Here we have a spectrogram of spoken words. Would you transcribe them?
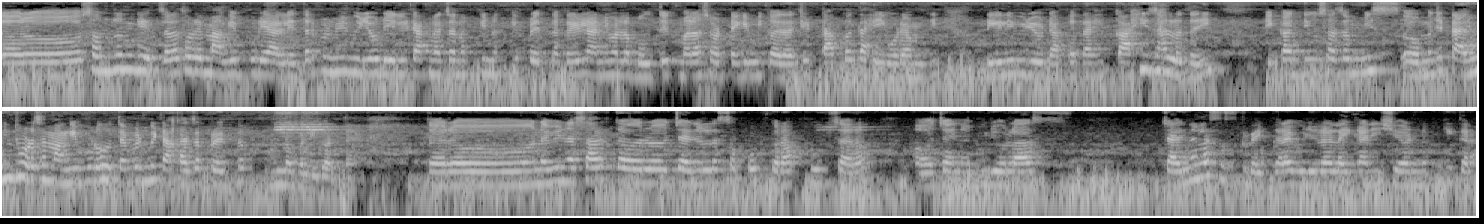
तर समजून घेत. जरा थोडे मागे पुढे आले तर पण मी व्हिडिओ डेली टाकण्याचा नक्की नक्की प्रयत्न करेल आणि मला बहुतेक मला असं वाटतं की मी कदाचित टाकत आहे एवढ्यामध्ये. डेली व्हिडिओ टाकत आहे. काही झालं तरी एका दिवसाचं मिस म्हणजे टायमिंग थोडंसं मागे पुढं होता आहे पण मी टाकायचा प्रयत्न पूर्णपणे करत आहे तर नवीन असाल तर चॅनलला सपोर्ट करा खूप सारं. चॅनल व्हिडिओला चॅनलला सबस्क्राईब करा व्हिडिओला लाईक आणि शेअर नक्की करा.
